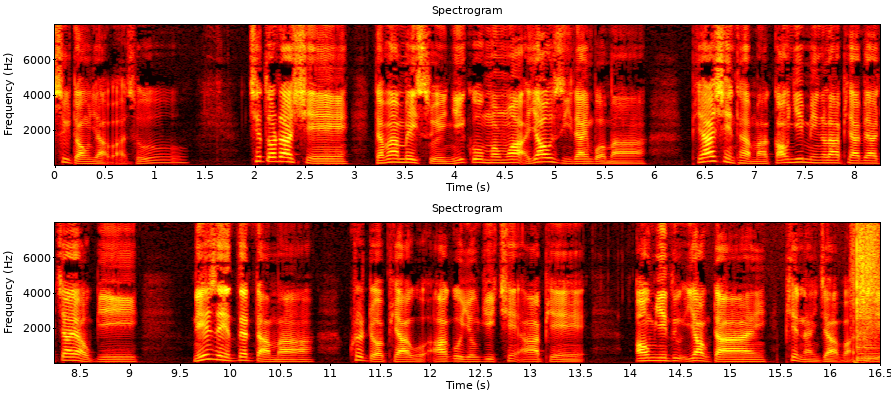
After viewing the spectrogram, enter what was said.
ဆုတောင်းကြပါစို့ချစ်တော်ရရှင်ဓမ္မမိတ်ဆွေညီကိုမမအရောက်စီတိုင်းပေါ်မှာ ဖျားရှင်ထံမှာကောင်းကြီးမင်္ဂလာဖျားဖျားကြားရောက်ပြီးနေ့စဉ်သက်တာမှာခရစ်တော်ဖျားကိုအားကိုယုံကြည်ခြင်းအပြင်အောင်မြင်သူအရောက်တိုင်းဖြစ်နိုင်ကြပါစေ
